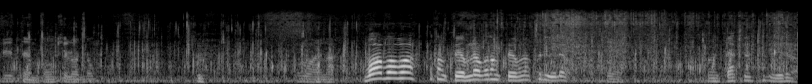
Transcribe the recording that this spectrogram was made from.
คือเติมผงชูรสลงนัวเนาะว้าวว้าวว้าวก็ต้องเติมแล้วก็ต้องเติมแล้วพอดีแล้ว โอเคต้องจัดแล้วพอดีแล้ว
